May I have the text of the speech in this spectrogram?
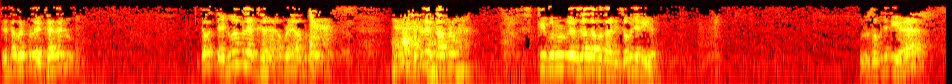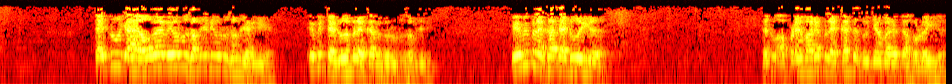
ਤੇ ਤਾਂ ਫਿਰ ਭੁਲੇਖਾ ਤੈਨੂੰ। ਤਾਂ ਤੈਨੂੰ ਆ ਭੁਲੇਖਾ ਹੈ ਆਪਣੇ ਆਪ ਨੂੰ। ਭੁਲੇਖਾ ਆਪਣਾ? ਕਿ ਗੁਰੂ ਨੂੰ ਇਸ ਗੱਲ ਦਾ ਪਤਾ ਨਹੀਂ ਸਮਝ ਨਹੀਂ ਹੈ। ਗੁਰੂ ਸਮਝ ਨਹੀਂ ਹੈ। ਤੈਨੂੰ ਚਾਹੇ ਹੋਵੇ ਵੀ ਉਹਨੂੰ ਸਮਝ ਨਹੀਂ ਉਹਨੂੰ ਸਮਝ ਹੈਗੀ ਹੈ ਇਹ ਵੀ ਤੈਨੂੰ ਇਹ ਭੁਲੇਖਾ ਵੀ ਗੁਰੂ ਨੂੰ ਸਮਝ ਨਹੀਂ ਇਹ ਵੀ ਭੁਲੇਖਾ ਤੈਨੂੰ ਹੀ ਹੈ ਤੈਨੂੰ ਆਪਣੇ ਬਾਰੇ ਭੁਲੇਖਾ ਤੇ ਦੂਜਿਆਂ ਬਾਰੇ ਤਾਂ ਹੋਣਾ ਹੀ ਹੈ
